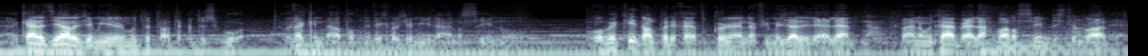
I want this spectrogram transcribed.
آه، كانت زيارة جميلة لمدة أعتقد أسبوع. ولكن أعطتني فكرة جميلة عن الصين و... وبأكيد عن طريق كون أنا في مجال الإعلام. نعم. فأنا متابع لأخبار الصين باستمرار يعني.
